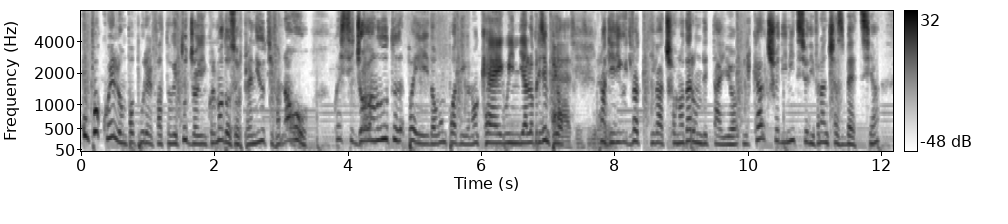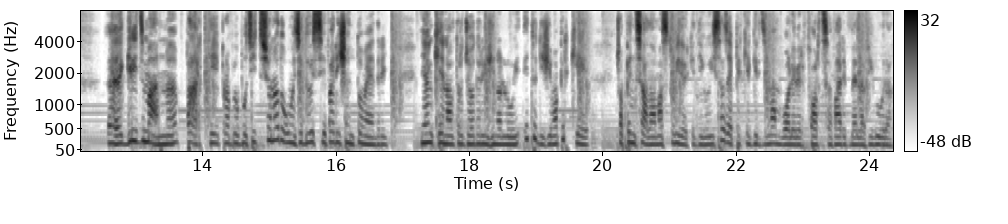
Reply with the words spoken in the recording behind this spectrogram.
Un po' quello, un po' pure il fatto che tu giochi in quel modo, sorprendi tutti. Fanno, oh, questi giocano tutto. Poi dopo un po' dicono, ok, quindi allora, per esempio, eh, sì, no, ti, dico, ti faccio notare un dettaglio: il calcio d'inizio di Francia-Svezia eh, Griezmann parte proprio posizionato come se dovesse fare i 100 metri. E anche un altro giocatore vicino a lui. E tu dici ma perché? Ci ho pensato ma stupito perché dico chissà se è perché Griezmann vuole per forza fare bella figura.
